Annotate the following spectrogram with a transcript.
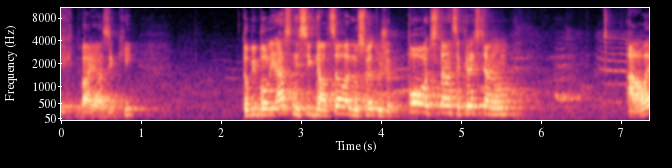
ich dva jazyky, to by bol jasný signál celému svetu, že poď, stan sa kresťanom, ale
